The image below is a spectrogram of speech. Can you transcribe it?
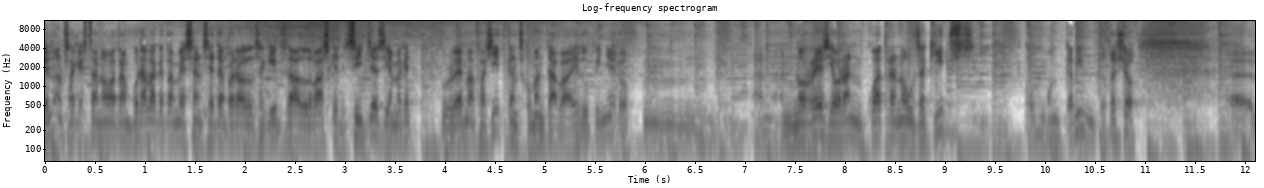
Bé, doncs aquesta nova temporada que també s'enceta per als equips del bàsquet Sitges i amb aquest problema afegit que ens comentava Edu Pinheiro. Mm, en, en no res hi hauran quatre nous equips i com ho encabim tot això? Eh,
